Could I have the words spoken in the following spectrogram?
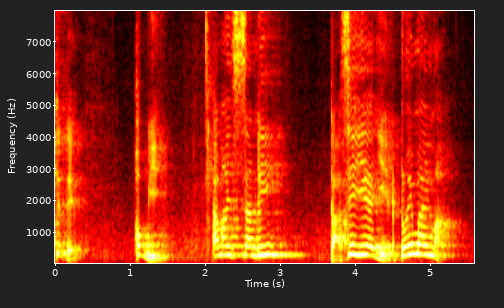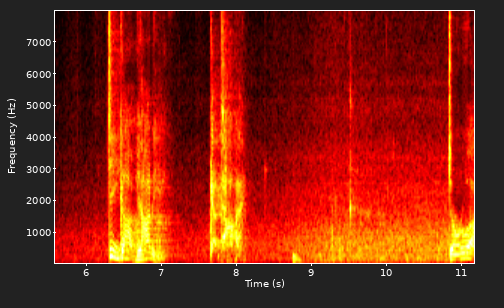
ဖြစ်တယ်ဟုတ်ပြီ MI70 ဒါစီးရဲ့ရင်အတွင်းပိုင်းမှာကြည်ကပြားတွေကတ်ထားတယ်ကျွန်တော်တို့က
